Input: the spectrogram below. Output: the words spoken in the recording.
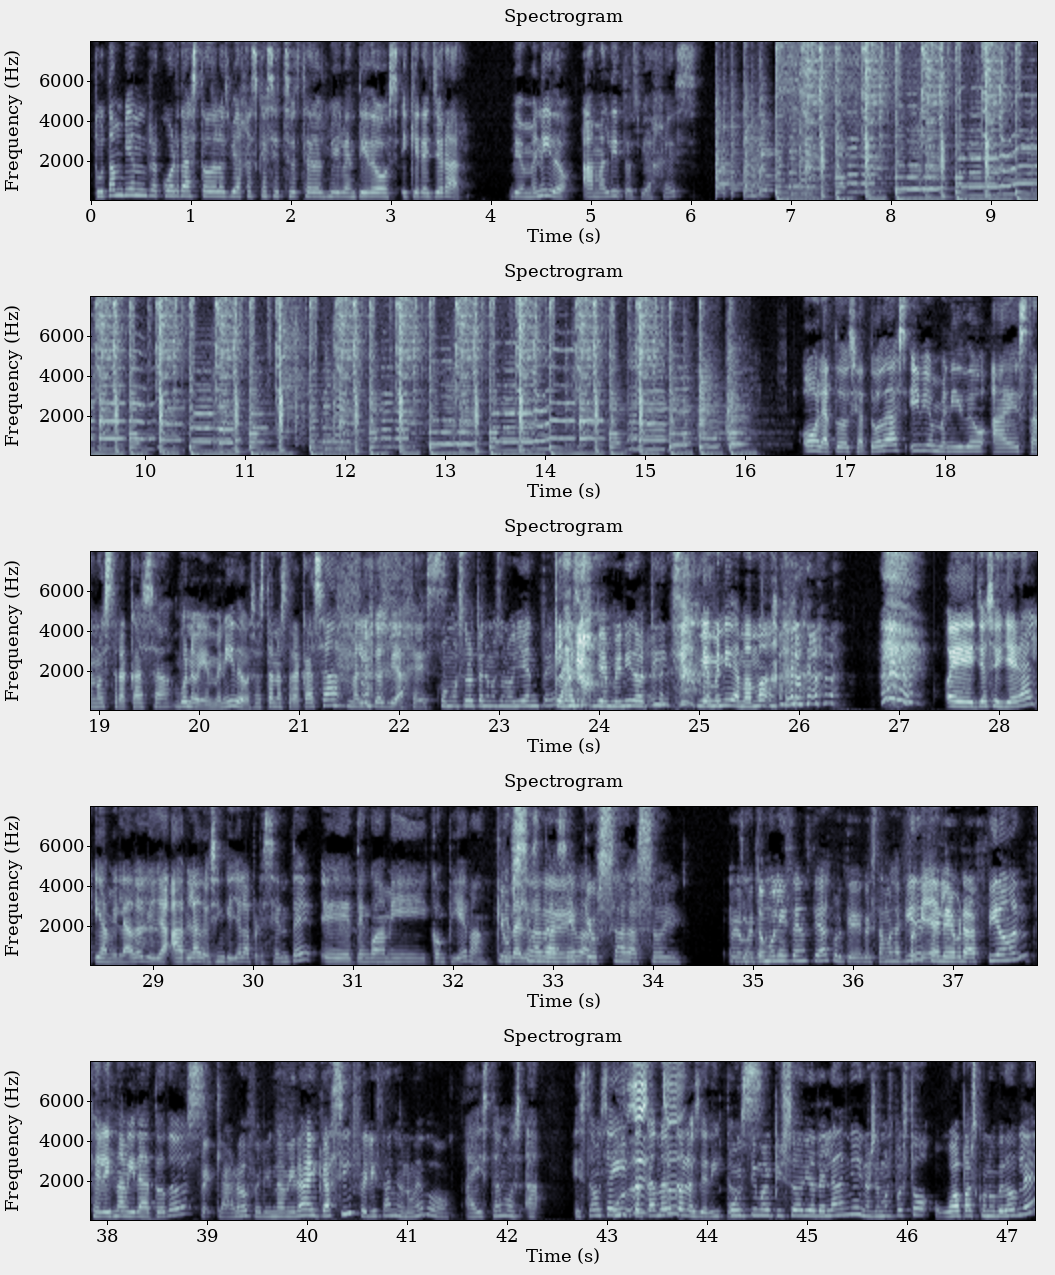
¿Tú también recuerdas todos los viajes que has hecho este 2022 y quieres llorar? Bienvenido a Malditos Viajes. Hola a todos y a todas y bienvenido a esta nuestra casa. Bueno, bienvenidos a esta nuestra casa, Malditos Viajes. Como solo tenemos un oyente, Claro. pues, bienvenido a ti. Bienvenida, mamá. Eh, yo soy Gerald y a mi lado, que ya ha hablado sin que yo la presente, eh, tengo a mi compi Eva. Qué, tal osada, estás, eh, Eva? qué osada soy. Pero Ya me tomo digo. licencias porque estamos aquí Porque de celebración. Feliz Navidad a todos. Fe- Claro, feliz Navidad y casi feliz Año Nuevo. Ahí estamos. Ah, estamos ahí Uh, tocándolo con los deditos. Último episodio del año y nos hemos puesto guapas con W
